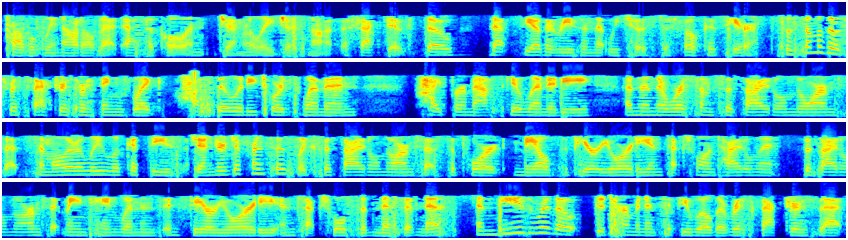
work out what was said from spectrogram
probably not all that ethical and generally just not effective. So mm-hmm. that's the other reason that we chose to focus here. So some of those risk factors were things like hostility towards women, hypermasculinity, and then there were some societal norms that similarly look at these gender differences, like societal norms that support male superiority and sexual entitlement, societal norms that maintain women's inferiority and sexual submissiveness. And these were the determinants, if you will, the risk factors that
